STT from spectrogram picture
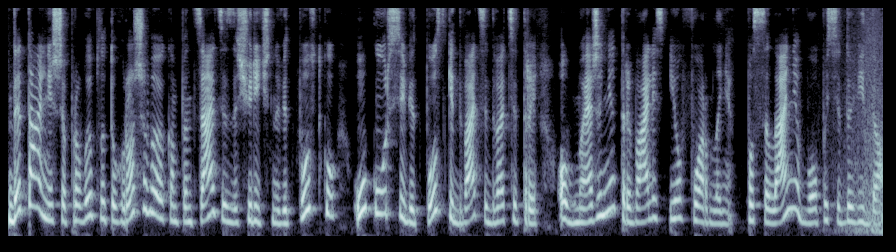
Детальніше про виплату грошової компенсації за щорічну відпустку у курсі відпустки 2023 обмеження, тривалість і оформлення. Посилання в описі до відео.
